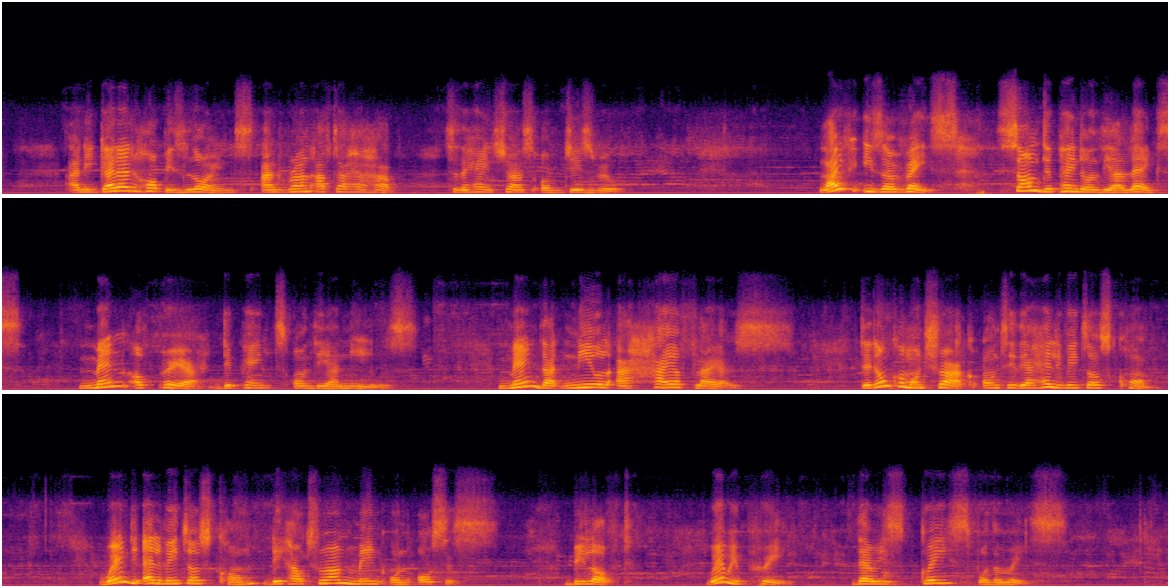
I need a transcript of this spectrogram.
and he gathered up his loins, and ran after Ahab to the entrance of Jezreel. Life is a race. Some depend on their legs. Men of prayer depend on their knees. Men that kneel are higher flyers. They don't come on track until their elevators come. When the elevators come, they outrun men on horses. Beloved, when we pray, there is grace for the race.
